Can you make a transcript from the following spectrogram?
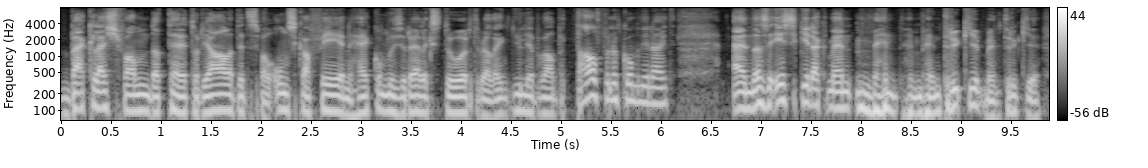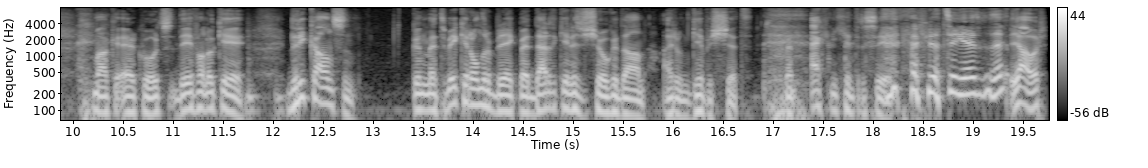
backlash van dat territoriale. Dit is wel ons café en hij komt dus hier eigenlijk storen. Terwijl ik jullie hebben wel betaald voor een comedy night. En dat is de eerste keer dat ik mijn, mijn, mijn trucje, mijn trucje, ik maak air quotes, deed van oké, drie kansen. Je kunt mij twee keer onderbreken, bij de derde keer is de show gedaan. I don't give a shit. Ik ben echt niet geïnteresseerd. Heb je dat serieus gezegd? Ja hoor.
